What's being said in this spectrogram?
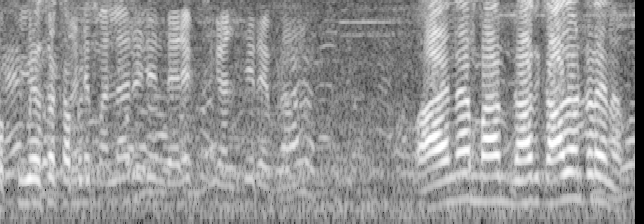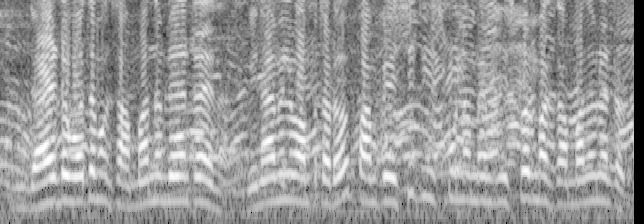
ఒక పిఎస్ఓ కంపెనీ ఆయన మా నాది కాదు అంటాడు ఆయన. డైరెక్ట్ పోతే మాకు సంబంధం లేదంటాడు ఆయన. బినామీలు పంపుతాడు పంపేసి తీసుకున్నాం మేము తీసుకొని మాకు సంబంధం లేదంటాడు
